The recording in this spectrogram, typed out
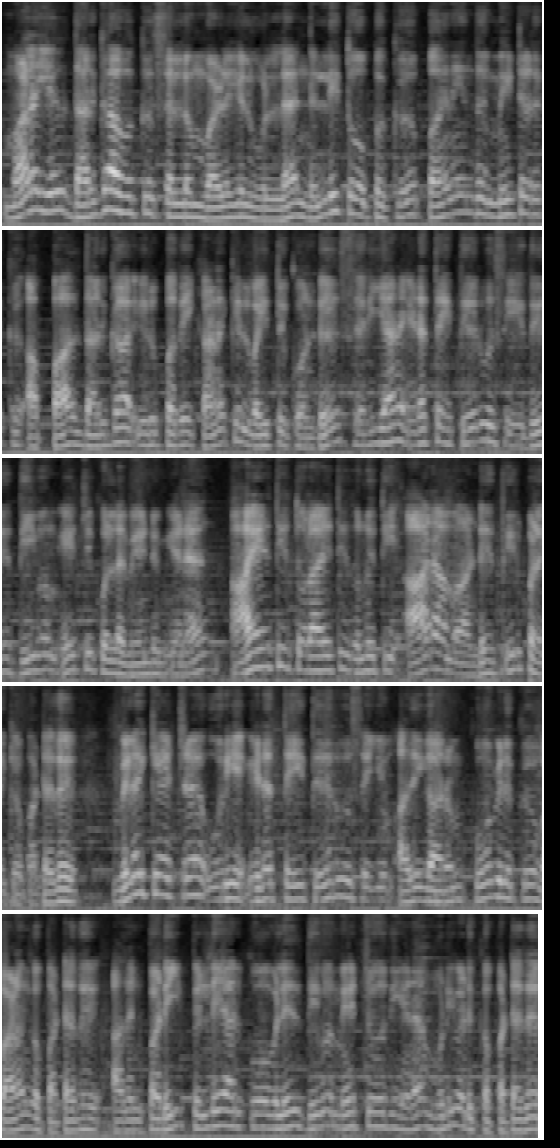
மலையில் தர்காவுக்கு செல்லும் வழியில் உள்ள நெல்லித்தோப்புக்கு பதினைந்து மீட்டருக்கு அப்பால் தர்கா இருப்பதை கணக்கில் வைத்துக்கொண்டு சரியான இடத்தை தேர்வு செய்து தீபம் ஏற்றிக்கொள்ள வேண்டும் என ஆயிரத்தி தொள்ளாயிரத்தி தொண்ணூத்தி ஆறாம் ஆண்டு தீர்ப்பளிக்கப்பட்டது. விலைக்கேற்ற உரிய இடத்தை தேர்வு செய்யும் அதிகாரம் கோவிலுக்கு வழங்கப்பட்டது. அதன்படி பிள்ளையார் கோவிலில் தீபமேற்றுவது என முடிவெடுக்கப்பட்டது.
